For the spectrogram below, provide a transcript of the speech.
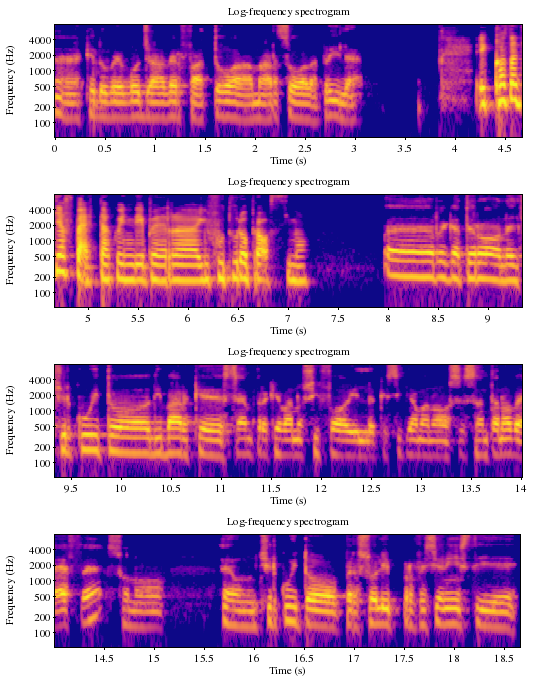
eh, che dovevo già aver fatto a marzo o ad aprile. E cosa ti aspetta quindi per il futuro prossimo? Eh, regaterò nel circuito di barche sempre che vanno sui foil che si chiamano 69F, sono, è un circuito per soli professionisti.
